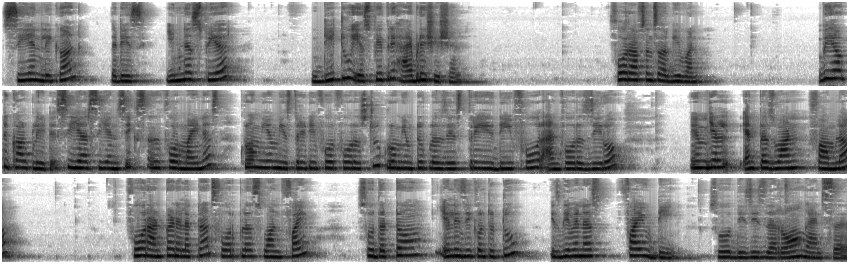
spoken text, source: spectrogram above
Cn ligand that is inner sphere D2sp3 hybridization. Four options are given. We have to calculate CrCN6 uh, 4 minus chromium is 3d4 4s2 chromium 2 plus is 3d4 and 4 is 0 ml n plus 1 formula 4 unpaired electrons 4 plus 1 5 so the term L is equal to 2 is given as 5d so this is the wrong answer.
